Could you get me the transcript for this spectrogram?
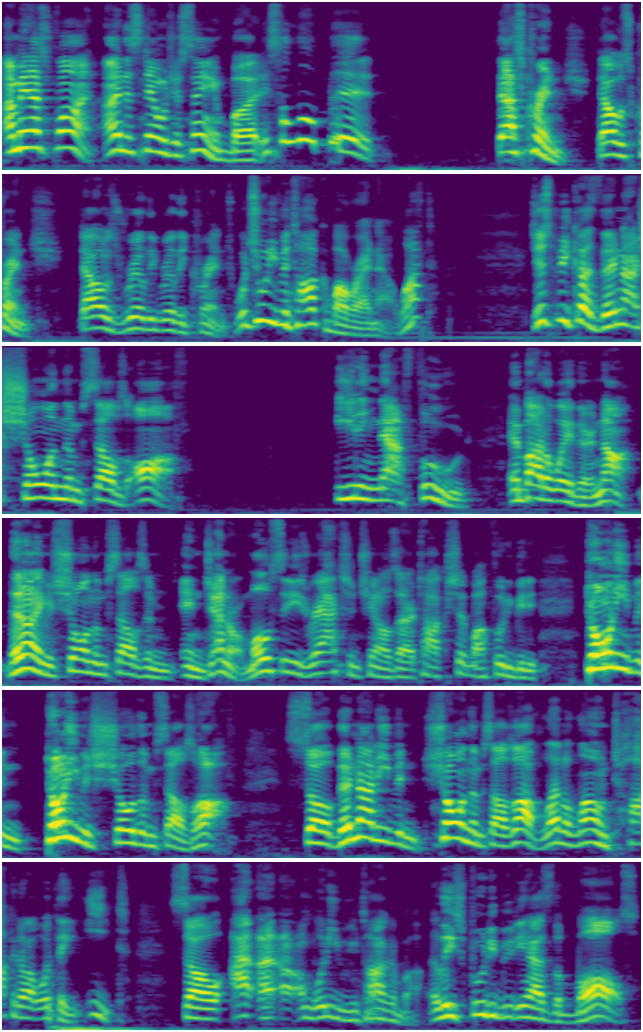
I mean that's fine. I understand what you're saying, but it's a little bit. That's cringe. That was cringe. That was really, really cringe. What you even talk about right now? What? Just because they're not showing themselves off eating that food And by the way, they're not. They're not even showing themselves in, in general. Most of these reaction channels that are talking shit about Foodie Beauty don't even don't even show themselves off. So they're not even showing themselves off, let alone talking about what they eat. So I, I, I, what are you even talking about? At least Foodie Beauty has the balls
